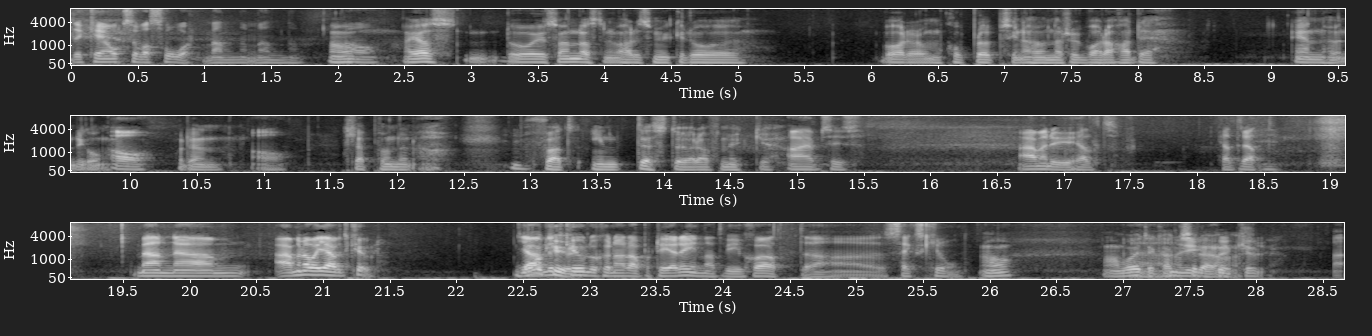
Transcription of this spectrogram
det kan ju också vara svårt men, men Ja. ja. Ja, jag, då i söndags när vi hade så mycket då bara de kopplade upp sina hundar så vi bara hade en hund igång. Ja, Och den ja, släpphunden. Mm. För att inte störa för mycket. nej precis Nej men det är ju helt Helt rätt Men, nej men det var jävligt kul Jävligt kul. kul. att kunna rapportera in att vi sköt 6 kron Ja. Han var ju Men det kaxig är där annars. skitkul. Va?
